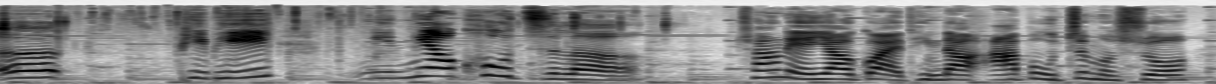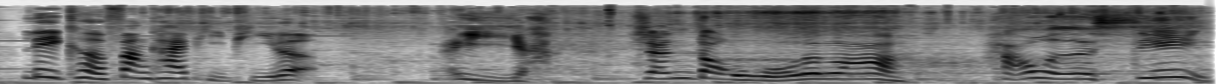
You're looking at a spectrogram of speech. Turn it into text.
呃，皮皮，你尿裤子了。窗帘妖怪听到阿布这么说，立刻放开皮皮了。哎呀，粘到我了啦，好恶心！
